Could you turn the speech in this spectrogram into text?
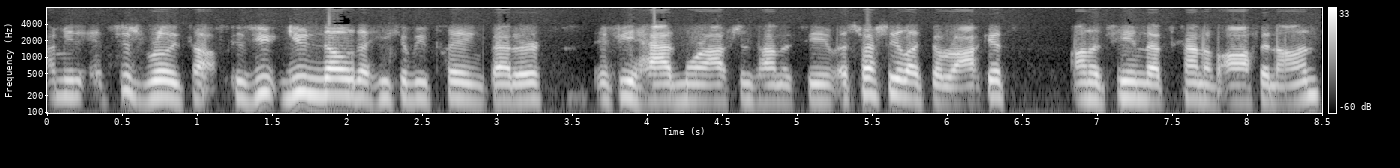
I mean, it's just really tough because you you know that he could be playing better if he had more options on the team, especially like the Rockets on a team that's kind of off and on.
